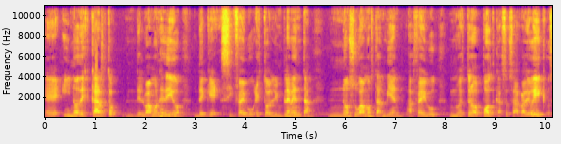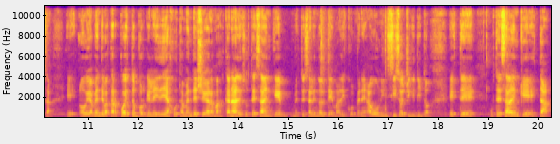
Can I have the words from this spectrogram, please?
Eh, y no descarto, del vamos les digo, de que si Facebook esto lo implementa, no subamos también a Facebook nuestro podcast, o sea, Radio Geek. O sea, eh, obviamente va a estar puesto porque la idea justamente es llegar a más canales. Ustedes saben que me estoy saliendo del tema, disculpen, eh, hago un inciso chiquitito. Este, ustedes saben que está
